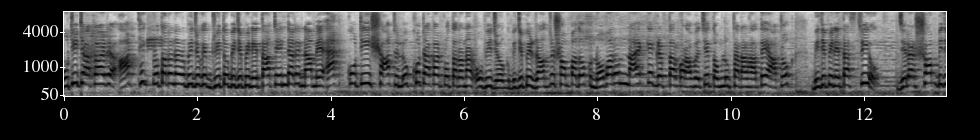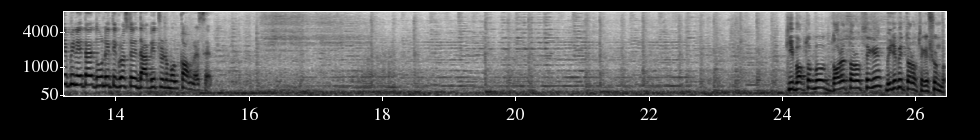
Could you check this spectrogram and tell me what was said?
কোটি টাকার আর্থিক প্রতারণার অভিযোগে ধৃত বিজেপি নেতা টেন্ডারের নামে এক কোটি ষাট লক্ষ টাকার প্রতারণার অভিযোগ। বিজেপির রাজ্য সম্পাদক নবারুণ নায়ককে গ্রেফতার করা হয়েছে। তমলুক থানার হাতে আটক বিজেপি নেতা স্ত্রীও। জেলার সব বিজেপি নেতায় দুর্নীতিগ্রস্ত এই দাবি তৃণমূল কংগ্রেসের। কি বক্তব্য দলের তরফ থেকে? বিজেপির তরফ থেকে, শুনব।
